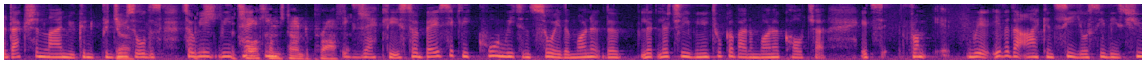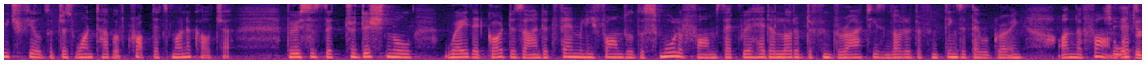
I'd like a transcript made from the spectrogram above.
Production line, you can produce Yeah. all this. So we It's- we it's all comes down to profit. Exactly. So basically, corn, wheat, and soy. The mono, the literally, when you talk about a monoculture, it's from wherever the eye can see. You'll see these huge fields of just one type of crop. That's monoculture. Versus the traditional way that God designed it, family farms or the smaller farms that had a lot of different varieties and a lot of different things that they were growing on the farm. So what That's they're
